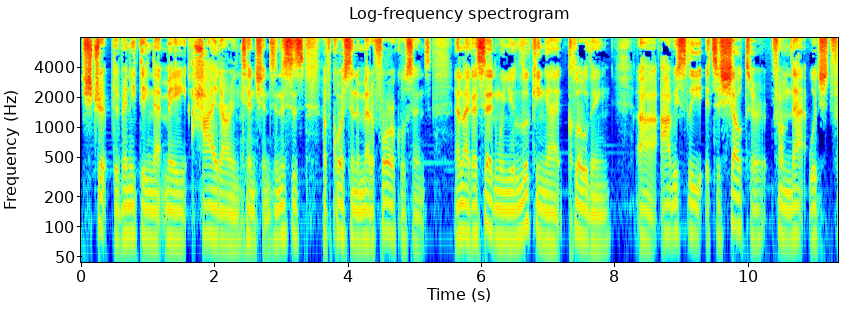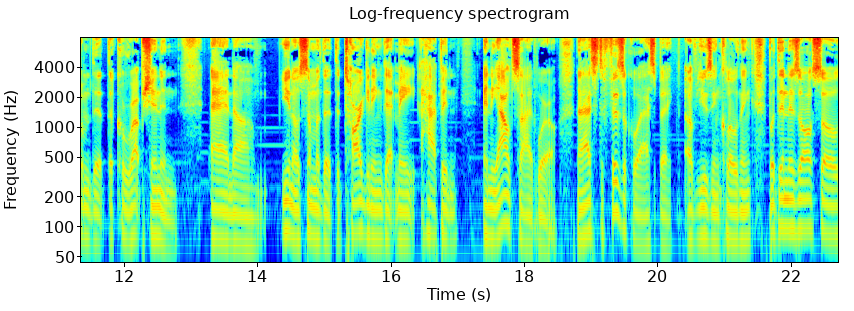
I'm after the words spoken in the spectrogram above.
stripped of anything that may hide our intentions. And this is, of course, in a metaphorical sense. And like I said, when you're looking at clothing, uh, obviously it's a shelter from that which, from the, the corruption and, and, um, you know, some of the, the targeting that may happen in the outside world. Now that's the physical aspect of using clothing, but then there's also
